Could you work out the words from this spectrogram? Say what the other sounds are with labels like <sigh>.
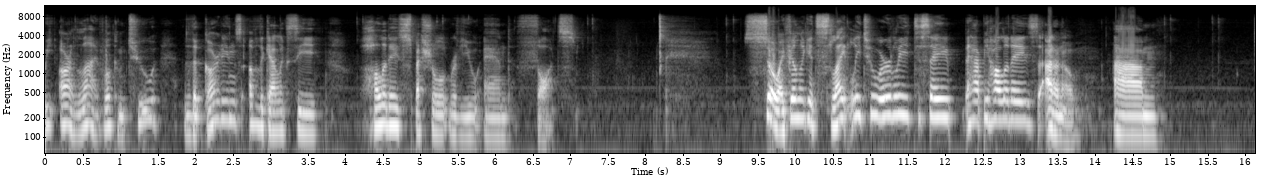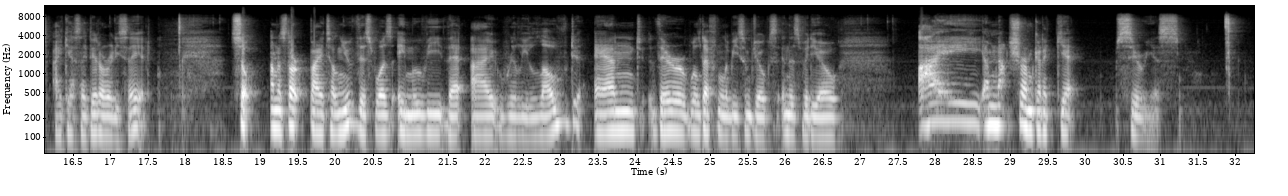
we are live. Welcome to the Guardians of the Galaxy Holiday Special Review and Thoughts. So, I feel like it's slightly too early to say Happy Holidays. I don't know. Um, I guess I did already say it. So, I'm going to start by telling you this was a movie that I really loved, and there will definitely be some jokes in this video I am not sure I'm gonna get serious.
